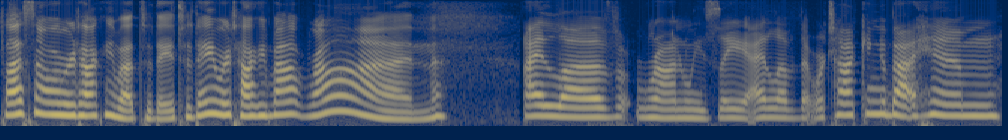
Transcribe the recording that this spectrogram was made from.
That's not what we're talking about today. Today we're talking about Ron. I love Ron Weasley. I love that we're talking about him.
